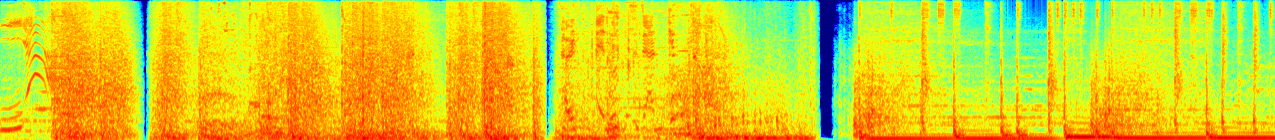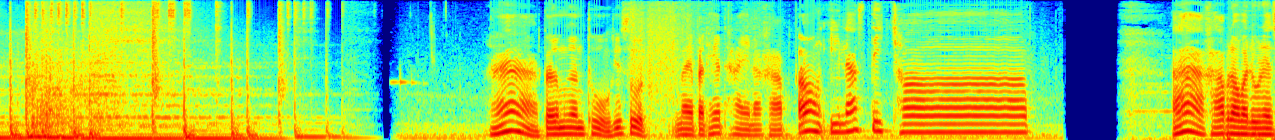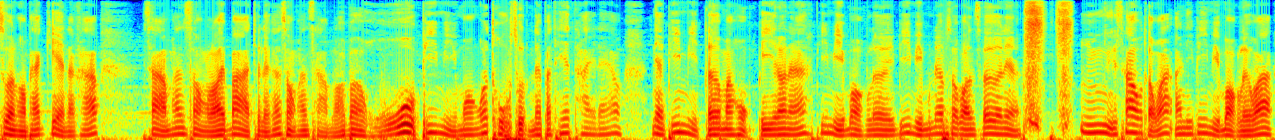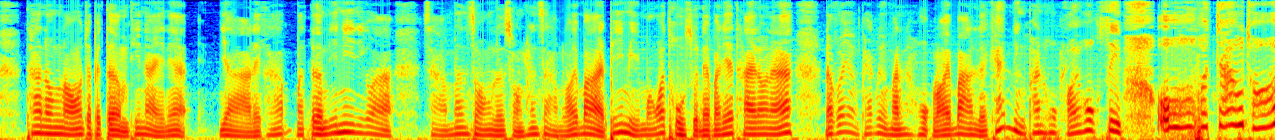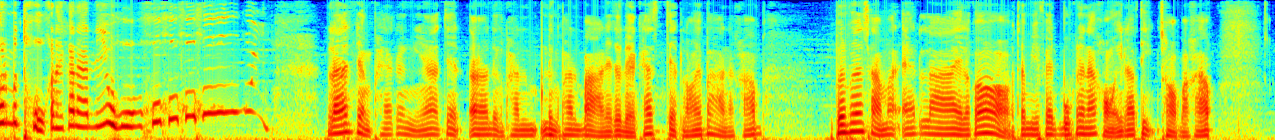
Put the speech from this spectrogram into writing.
이야! 절대 놓치지 않겠어. อ่าเติมเงินถูกที่สุดในประเทศไทยนะครับ ต้อง Elastic Shop อ่าครับ เรามาดูในส่วนของแพ็กเกจนะครับ 3,200 บาทจะเหลือแค่2,300 บาท โอ้โห พี่หมีมองว่าถูกสุดในประเทศไทยแล้ว เนี่ย พี่หมีเติมมา 6 ปีแล้วนะ พี่หมีบอกเลย พี่หมีเพิ่งได้สปอนเซอร์เนี่ยอืมหนีเศร้าแต่ว่าอันนี้พี่หมีบอกเลยว่า ถ้าน้องๆ จะไปเติมที่ไหนเนี่ยอย่าเลยครับ มาเติมที่นี่ดีกว่า 3,200 หรือ 2,300 บาท พี่หมีมองว่าถูกสุดในประเทศไทยแล้วนะ แล้วก็ยังแพ็ค 1,600 บาท เหลือแค่ 1,660 โอ้ พระเจ้าจอนมันถูกอะไรขนาดนี้ โอ้โห แล้วอย่างแพ็คอย่างเงี้ยเจ็ดเอ่อหนึ่งพันหนึ่งพันบาทเนี่ยจะเหลือแค่700บาทนะครับ เพื่อนๆสามารถแอดไลน์แล้วก็จะมี Facebook เนี่ยนะของ Elastic Shop อะครับ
